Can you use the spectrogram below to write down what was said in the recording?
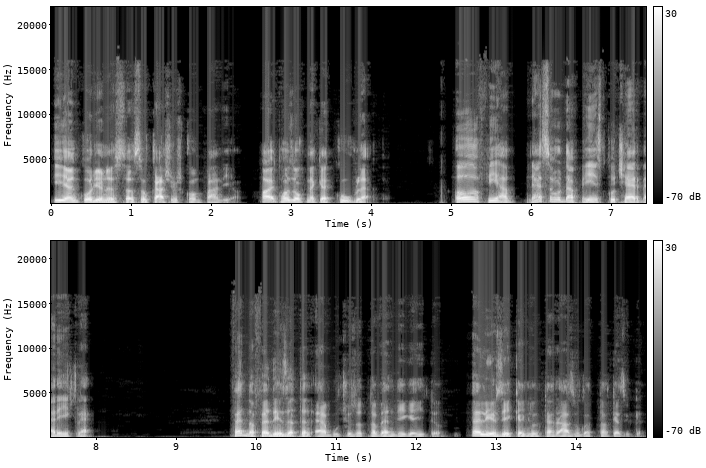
ilyenkor jön össze a szokásos kompánia. Majd hozok neked kuglert. Ó, fiam, ne szóld a pénzt kucserberékre! Fenn a fedélzeten elbúcsúzott a vendégeitől. Elérzékenyülten rázogatta a kezüket.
